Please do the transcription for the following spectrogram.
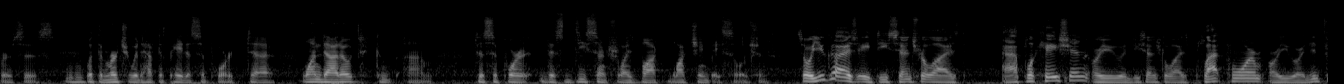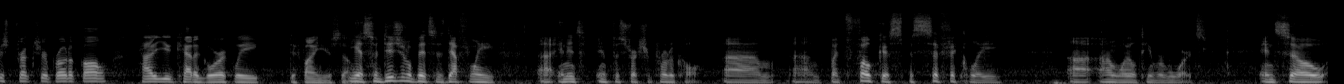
versus what the merchant would have to pay to support uh, 1.0 to, um, to support this decentralized block, blockchain-based solution. So are you guys a decentralized application? Are you a decentralized platform? Are you an infrastructure protocol? How do you categorically define yourself? Yeah, so digital bits is definitely uh, an inf- infrastructure protocol, um, um, but focused specifically uh, on loyalty and rewards. And so,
